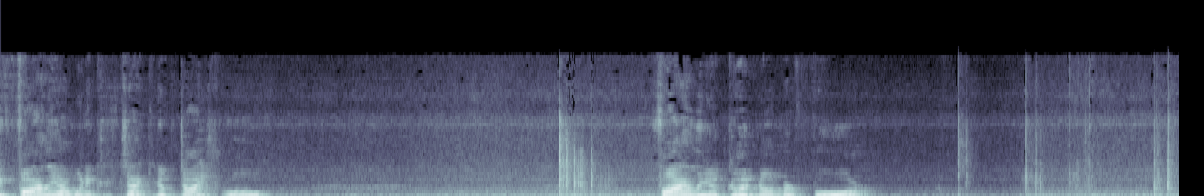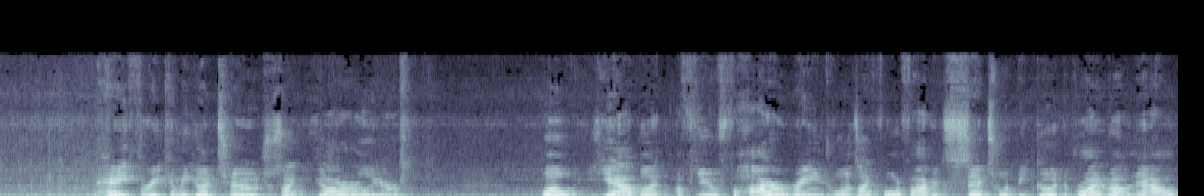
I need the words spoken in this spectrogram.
Okay, finally I win a consecutive dice roll. Finally a good number four. Hey, three can be good too, just like you got earlier. Well, yeah, but a few higher range ones like four, five, and six would be good right about now.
